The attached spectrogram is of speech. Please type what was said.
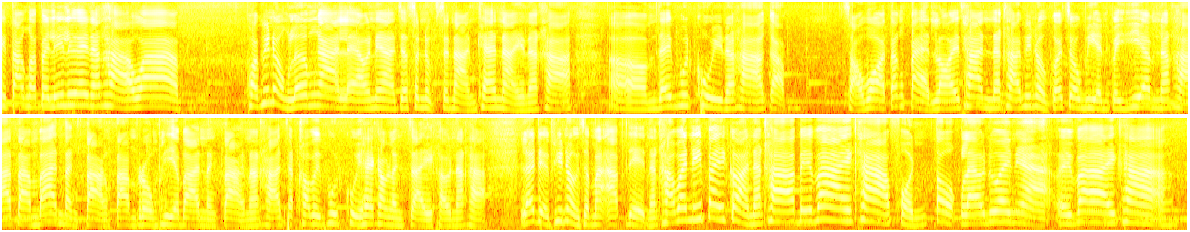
ติดตามกันไปเรื่อย ๆ นะคะว่า พอพี่หน่งเริ่มงานแล้วเนี่ยจะสนุกสนานแค่ไหนนะคะได้พูดคุยนะคะกับสวตั้ง 800 ท่านนะคะ พี่หน่งก็จะเวียนไปเยี่ยมนะคะ ตามบ้านต่างๆ ตามโรงพยาบาลต่างๆนะคะ จะเข้าไปพูดคุยให้กำลังใจเขานะคะ แล้วเดี๋ยวพี่หน่งจะมาอัปเดตนะคะ วันนี้ไปก่อนนะคะบ๊ายบายค่ะ ฝนตกแล้วด้วยเนี่ยบ๊ายบายค่ะ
